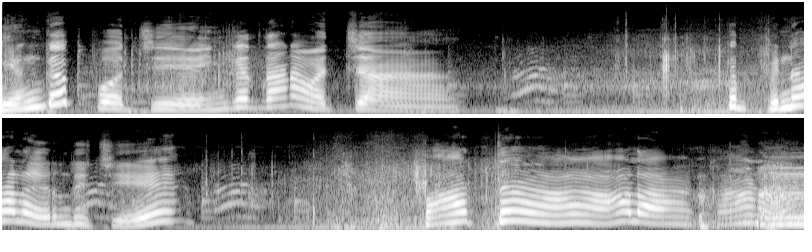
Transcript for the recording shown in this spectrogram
எங்க போச்சு? இங்க தானே வச்சேன். இங்க பின்னால இருந்துச்சு. பார்த்தா ஆளா காணும்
